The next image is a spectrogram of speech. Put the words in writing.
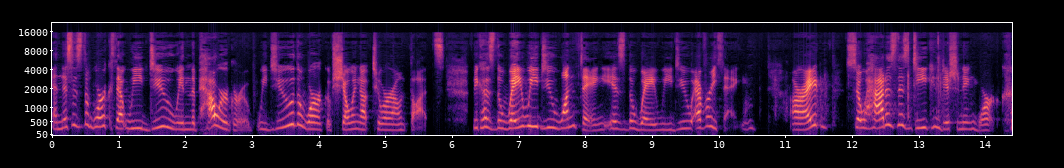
And this is the work that we do in the power group. We do the work of showing up to our own thoughts because the way we do one thing is the way we do everything. All right. So, how does this deconditioning work?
